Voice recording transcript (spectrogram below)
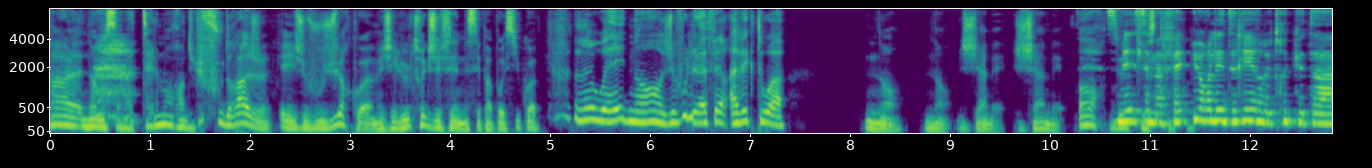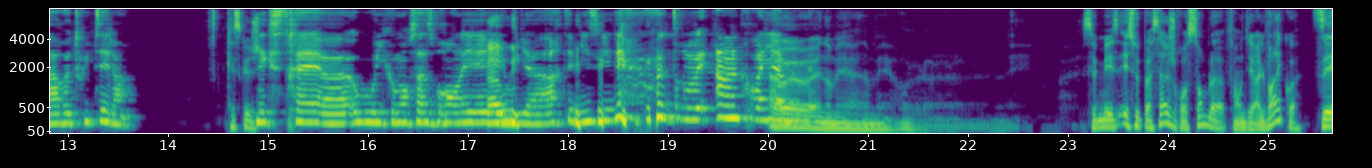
Ah là, non mais ça m'a tellement rendu foudrage et je vous jure quoi, mais j'ai lu le truc, j'ai fait mais c'est pas possible quoi. Euh, ouais non, je voulais la faire avec toi. Non, non, jamais, jamais. Hors de Mais ça m'a fait hurler de rire le truc que t'as retweeté là. Qu'est-ce que j'ai L'extrait euh, où il commence à se branler, Ah où oui. il y a Artemis qui dit, je le trouvais Ah incroyable. ouais ouais non mais euh, non mais oh là là là là, mais et ce passage ressemble, à- enfin, on dirait le vrai, quoi. C'est,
